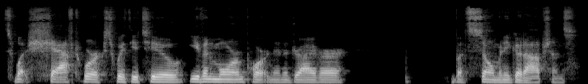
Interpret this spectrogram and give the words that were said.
It's what shaft works with you too. Even more important in a driver, but so many good options.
